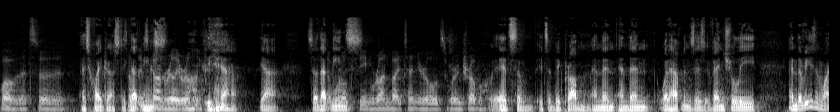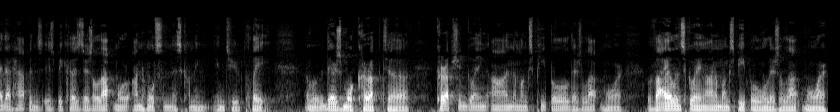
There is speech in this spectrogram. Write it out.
Whoa, that's uh, That's quite drastic. something's that means gone really wrong. yeah, yeah. So that the means being run by ten-year-olds. We're in trouble. it's a it's a big problem. And then and then what happens is eventually, and the reason why that happens is because there's a lot more unwholesomeness coming into play. Uh, There's more corrupt uh, corruption going on amongst people. There's a lot more violence going on amongst people. There's a lot more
